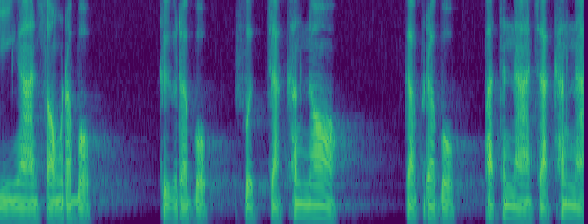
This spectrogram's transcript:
มีงานสองระบบ คือระบบฝึกจากข้างนอก กับระบบพัฒนาจากข้างใน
